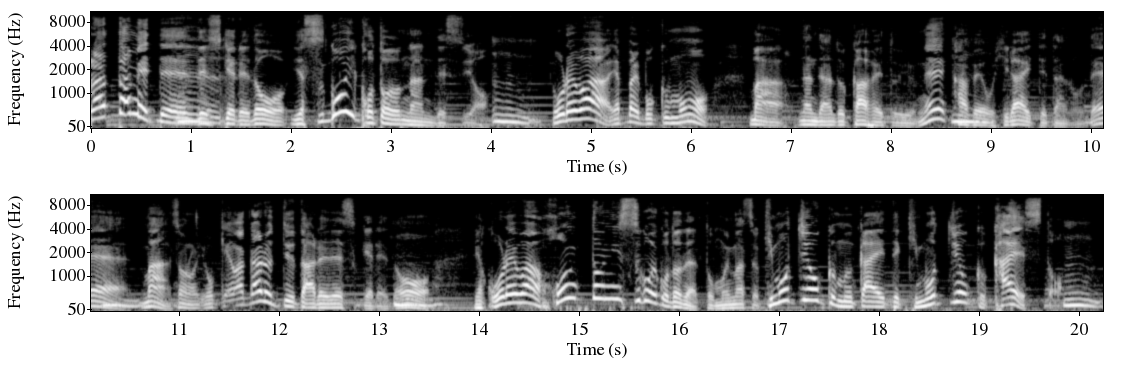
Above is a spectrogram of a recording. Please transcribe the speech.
改めてですけれど、いや、すごいことなんですよ。うん。俺は、やっぱり僕も、まあ、なんであのカフェというね、カフェを開いてたので、うんまあ、その余計わかるって言うとあれですけれど、うんいや、これは本当にすごいことだと思いますよ。気持ちよく迎えて気持ちよく返すと。うん。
